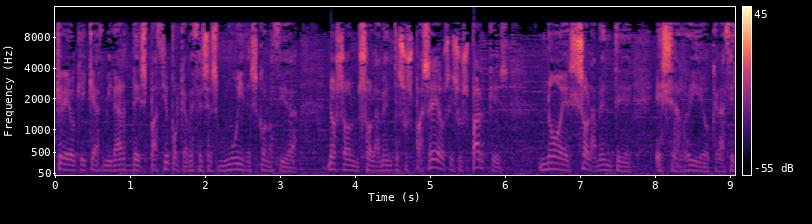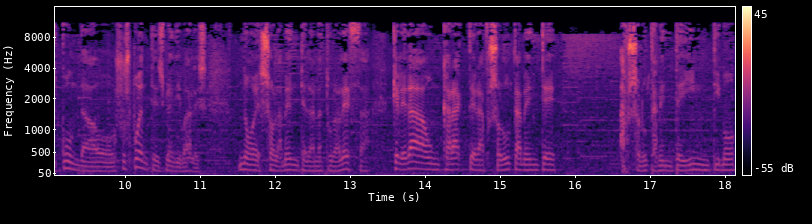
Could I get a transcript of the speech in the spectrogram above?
creo que hay que admirar despacio porque a veces es muy desconocida. No son solamente sus paseos y sus parques, no es solamente ese río que la circunda o sus puentes medievales, no es solamente la naturaleza que le da un carácter absolutamente absolutamente íntimo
